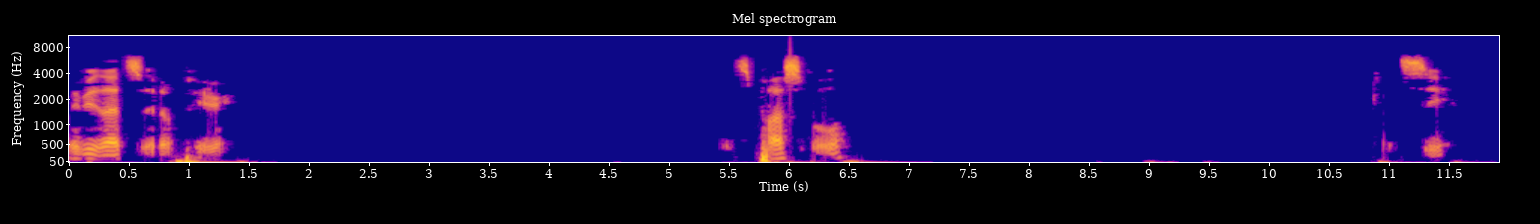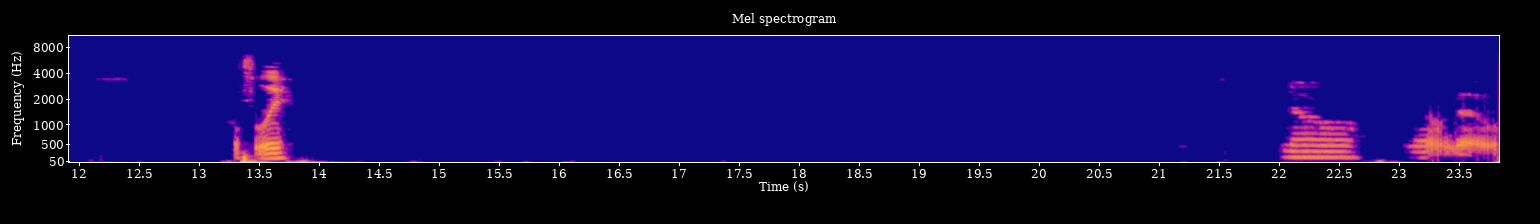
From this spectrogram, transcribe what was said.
Maybe that's it up here. It's possible. Let's see. Hopefully. No, no, no.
